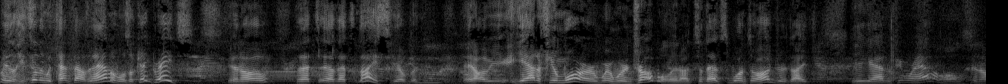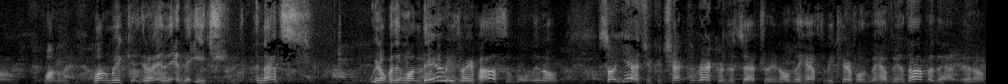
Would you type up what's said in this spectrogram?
me he's dealing with ten thousand animals. Okay, great. You know that uh, that's nice. You know, you know you add a few more, we're, we're in trouble. You know, so that's one to hundred. Right? You add a few more animals. You know, one one week, you know, and, and each, and that's you know within one dairy is very possible. You know, so yes, you could check the records, etc. You know, they have to be careful and they have to be on top of that. You know,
